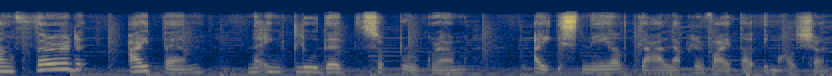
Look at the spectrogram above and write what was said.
Ang third item na included sa program ay Snail Galak Revital Emulsion.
